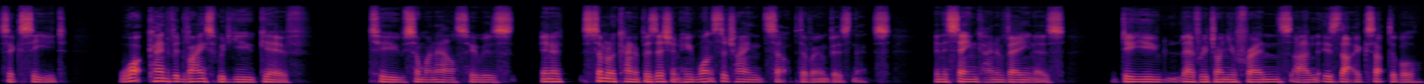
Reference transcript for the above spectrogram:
succeed what kind of advice would you give to someone else who is in a similar kind of position who wants to try and set up their own business in the same kind of vein as do you leverage on your friends and is that acceptable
